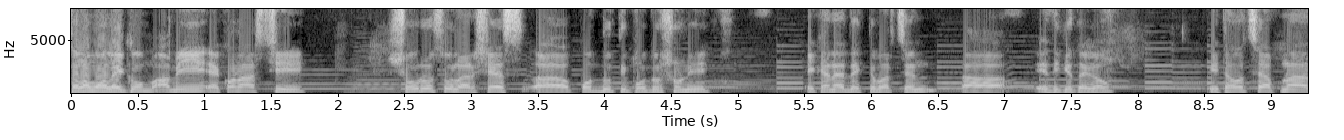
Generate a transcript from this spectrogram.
আসসালামু আলাইকুম। আমি এখন আসছি সৌর সোলার শেষ পদ্ধতি প্রদর্শনী। এখানে দেখতে পাচ্ছেন এদিকে দেখাও। এটা হচ্ছে আপনার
